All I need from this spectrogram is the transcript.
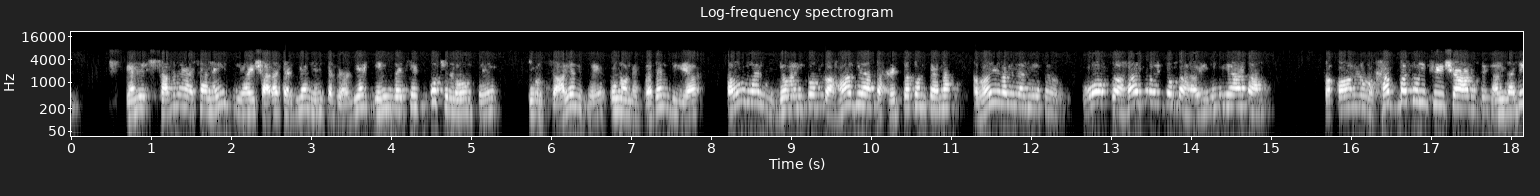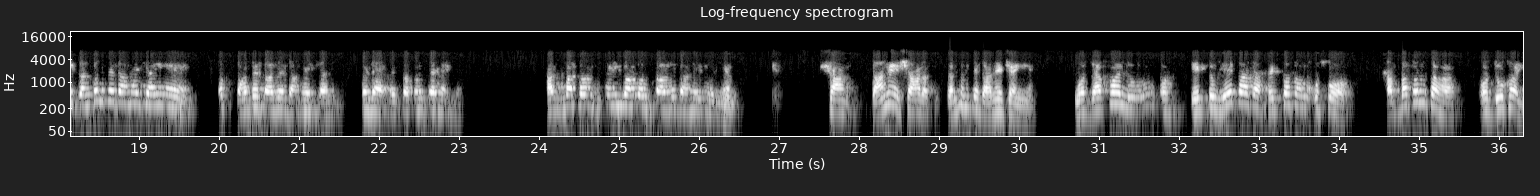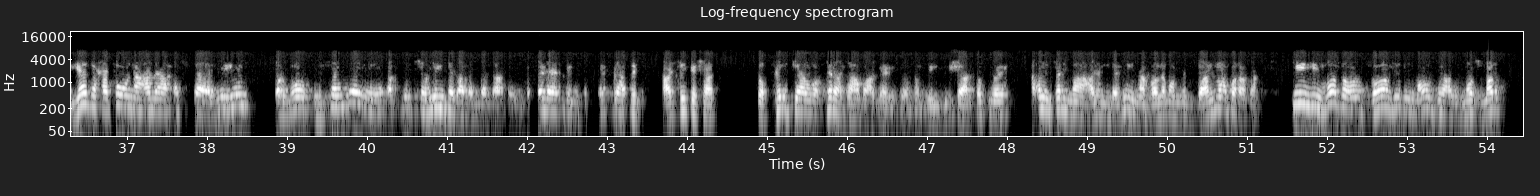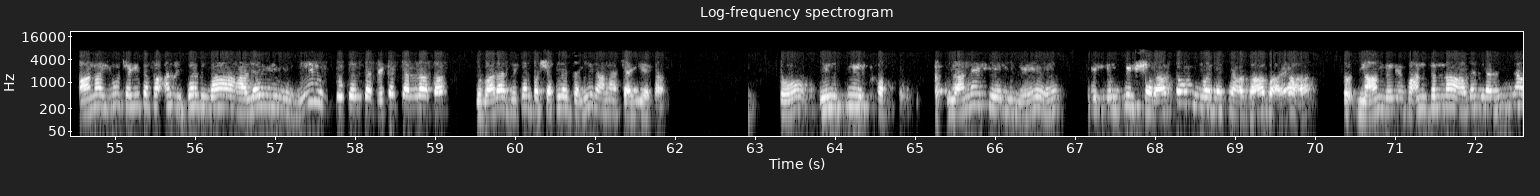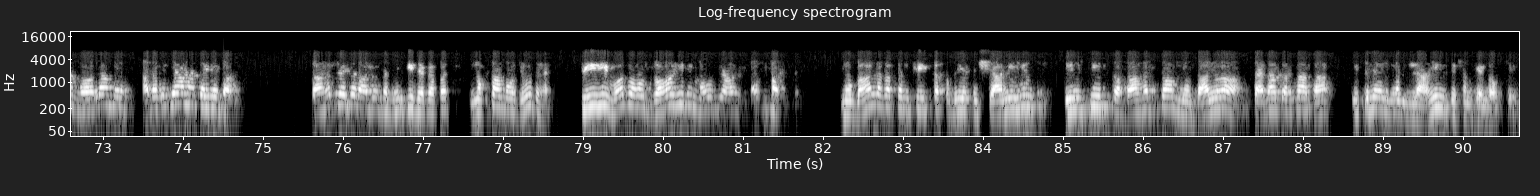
یعنی سب نے ایسا نہیں کیا، اشارہ کر دیا من کر دیا، ان میں سے کچھ لوگ تھے جو ظالم تھے، انہوں نے بدل دیا۔ جو ان کو کہا گیا تھا حقت کہنا، غیر اللہ وہ کہا جو ان کو کہا ہی نہیں گیا تھا۔ فقال حبت فی شعر، اللہ جی گندم کے دانے چاہیے۔ اور تازے تازے دانے چاہیے بجائے حصت کہنے کے۔ حبت فی شعرت تازے دانے شارت گندم کے دانے چاہیے۔ وہ دخل اور ایک تو یہ کہا تھا حقت اس کو حبت کہا، اور دوسرا ید حقون اور وہ اپنی زمین کے بعد اندر جاتے ہیں۔ آرٹی کے ساتھ تو پھر کیا ہوا؟ پھر عذاب آ گیا ان کے اوپر ان کی شارتوں کی وجہ انزلنا علی الذین ظلموا من ظالموں پر آتا۔ فيه وضع الظاهر موضع المضمر آنا یوں چاہیے تھا کیونکہ ان کا ذکر چل رہا تھا، دوبارہ ذکر بشکل ضمیر آنا چاہیے تھا۔ تو ان کی لانے کے لیے کہ ان کی شرارتوں کی وجہ سے عذاب آیا، تو نام لے کے لے فانزلنا علیہ مولا میں الگ کیا آنا چاہیے تھا؟ ظاہر لے کر آگے زمین کی جگہ پر نقطہ موجود ہے۔ فيه وضع الظاهر موضع المضمر مبالغتا فی تقبیح شانہم، ان کی قباحت کا مبالغہ پیدا کرنا تھا اتنے لعین قسم کے لوگ تھے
